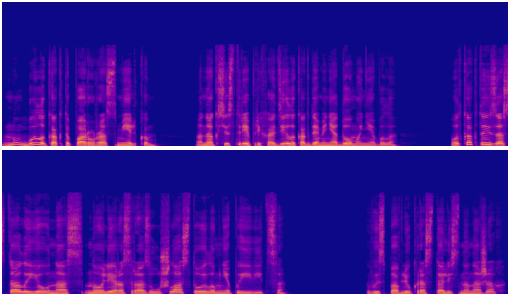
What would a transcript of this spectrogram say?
«Ну, было как-то пару раз мельком», она к сестре приходила, когда меня дома не было. Вот как-то и застал ее у нас, но Лера сразу ушла, стоило мне появиться. Вы с Павлюк расстались на ножах?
